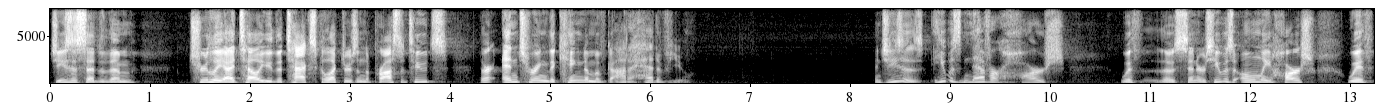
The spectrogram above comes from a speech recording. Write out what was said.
Jesus said to them, Truly I tell you, the tax collectors and the prostitutes, they're entering the kingdom of God ahead of you. And Jesus, he was never harsh with those sinners. He was only harsh with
